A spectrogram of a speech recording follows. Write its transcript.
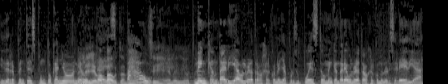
y de repente despuntó cañón. Y Ahí la ahorita llevo a Pau es también. Pau. Sí, ahí la llevo Me también. encantaría volver a trabajar con ella, por supuesto. Me encantaría volver a trabajar con Dolores Heredia,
